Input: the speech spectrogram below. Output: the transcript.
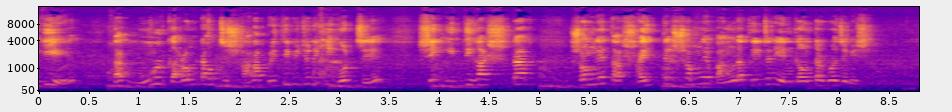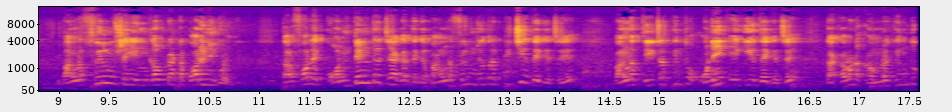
এগিয়ে, তার মূল কারণটা হচ্ছে সারা পৃথিবী জুড়ে কি ঘটছে, সেই ইতিহাসটার সঙ্গে, তার সাহিত্যের সঙ্গে বাংলা থিয়েটারে এনকাউন্টার করেছে বেশি। বাংলা ফিল্ম সেই এনকাউন্টারটা করেনি কোনো তার ফলে কন্টেন্টের জায়গা থেকে বাংলা ফিল্ম যতটা পিছিয়ে দেখেছে, বাংলা থিয়েটার কিন্তু অনেক এগিয়ে দেখেছে, তার কারণ আমরা কিন্তু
